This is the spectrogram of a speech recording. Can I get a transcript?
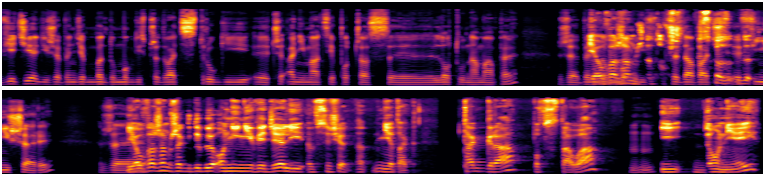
wiedzieli, że będzie, będą mogli sprzedawać strugi y, czy animacje podczas y, lotu na mapę, że będą uważam, mogli że to sprzedawać wszystko- y, finishery, że Ja uważam, że gdyby oni nie wiedzieli, w sensie, nie tak, ta gra powstała Mhm. i do niej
